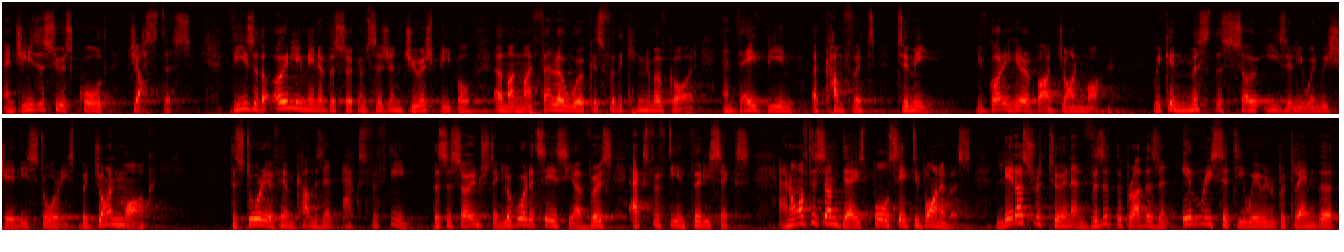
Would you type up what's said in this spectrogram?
And Jesus, who is called Justus. These are the only men of the circumcision, Jewish people, among my fellow workers for the kingdom of God, and they've been a comfort to me. You've got to hear about John Mark. We can miss this so easily when we share these stories. But John Mark the story of him comes in Acts 15. This is so interesting. Look what it says here, verse Acts 15, 36. And after some days, Paul said to Barnabas, Let us return and visit the brothers in every city where we proclaim the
